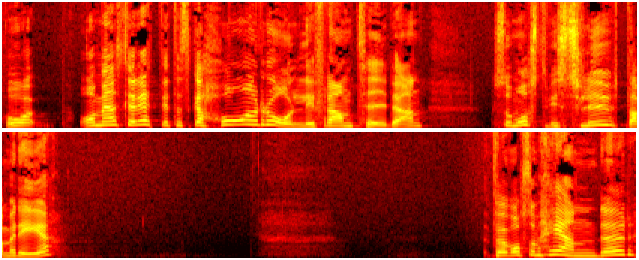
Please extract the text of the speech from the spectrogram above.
Och om mänskliga rättigheter ska ha en roll i framtiden så måste vi sluta med det. För vad som händer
